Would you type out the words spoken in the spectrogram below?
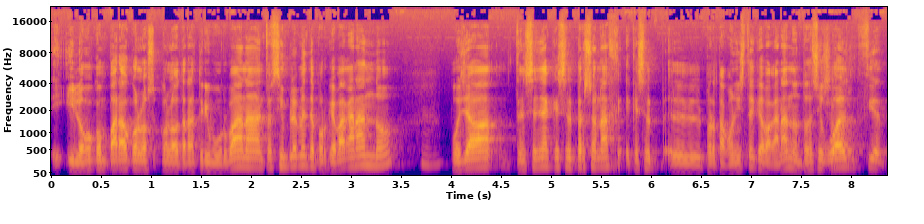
y, y luego comparado con, los, con la otra tribu urbana, entonces simplemente porque va ganando, pues ya te enseña que es el personaje, que es el, el protagonista y que va ganando. Entonces igual cier-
